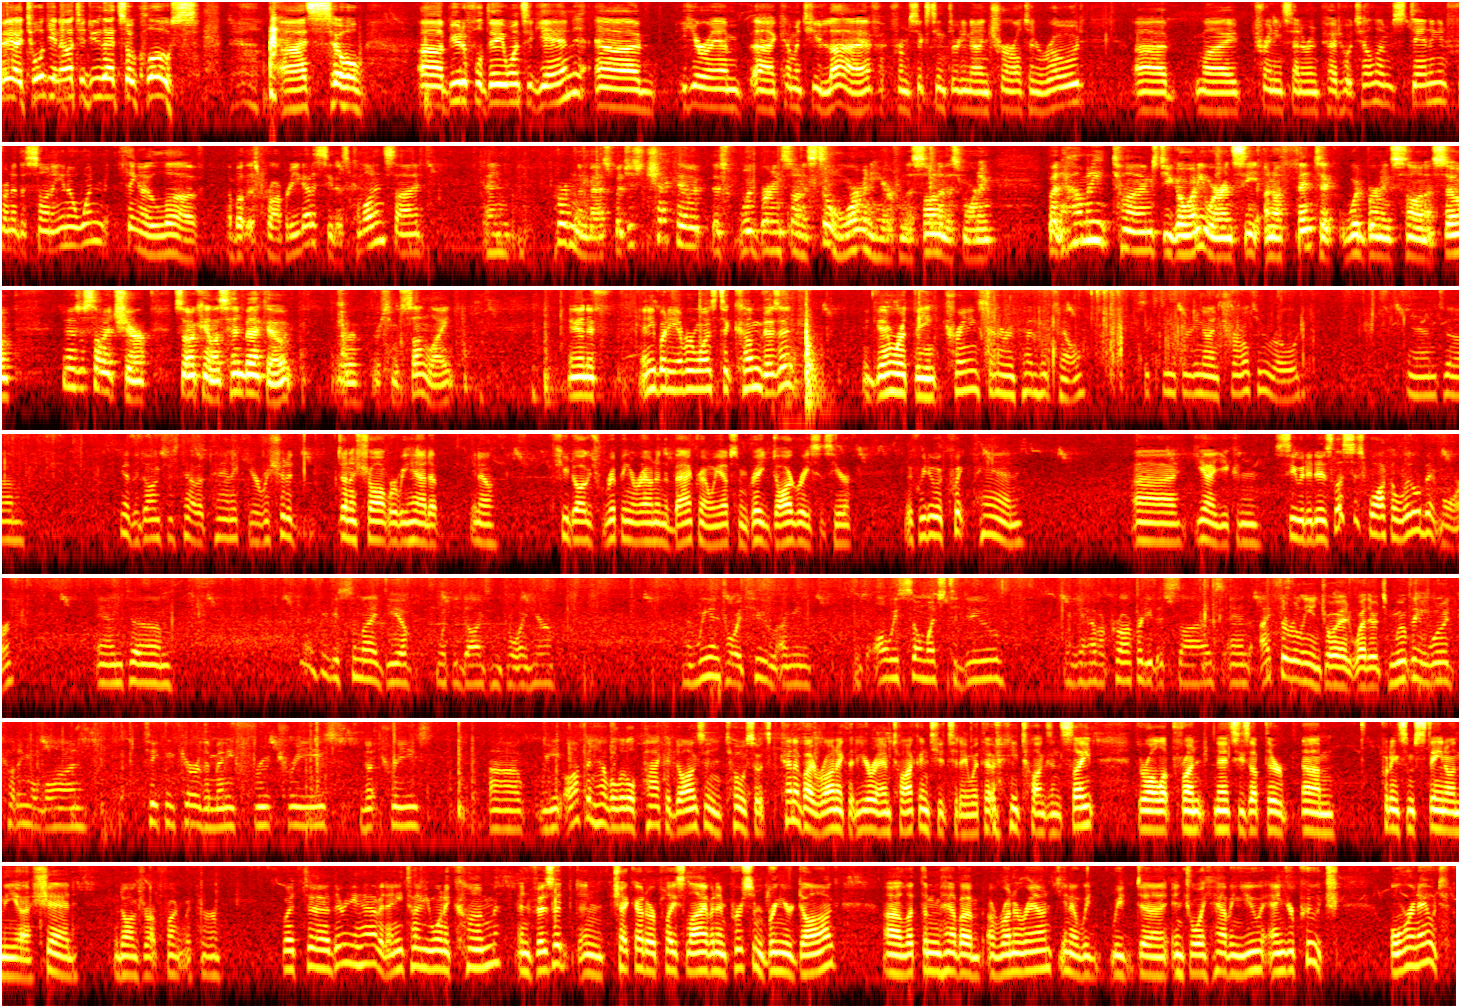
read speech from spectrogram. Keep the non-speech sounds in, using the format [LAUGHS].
Hey, I told you not to do that so close. Uh, so, uh, beautiful day once again. Uh, here I am uh, coming to you live from 1639 Charlton Road, uh, my training center and pet hotel. I'm standing in front of the sauna. You know, one thing I love about this property, you got to see this. Come on inside and pardon the mess, but just check out this wood burning sauna. It's still warm in here from the sauna this morning. But how many times do you go anywhere and see an authentic wood burning sauna? So, you know, just thought I'd share. So, okay, let's head back out there's some sunlight. And if anybody ever wants to come visit, again, we're at the Training Center and Pet Hotel, 1639 Charlton Road. And, um, yeah, the dogs just have a panic here. We should have done a shot where we had a, you know, a few dogs ripping around in the background. We have some great dog races here. If we do a quick pan, uh, yeah, you can see what it is. Let's just walk a little bit more and um, I'll give you some idea of what the dogs enjoy here. And we enjoy too. I mean, there's always so much to do when you have a property this size, and I thoroughly enjoy it, whether it's moving wood, cutting the lawn, taking care of the many fruit trees, nut trees. Uh, we often have a little pack of dogs in tow, so it's kind of ironic that here I am talking to you today without [LAUGHS] any dogs in sight. They're all up front. Nancy's up there um, putting some stain on the uh, shed. The dogs are up front with her. But uh, there you have it. Anytime you want to come and visit and check out our place live and in person, bring your dog. Uh, let them have a, a run around. You know, we'd, we'd uh, enjoy having you and your pooch. Over and out.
